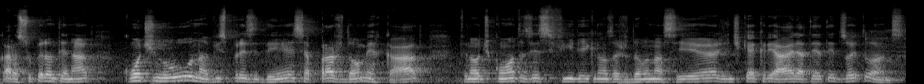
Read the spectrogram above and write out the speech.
cara super antenado. Continuo na vice-presidência para ajudar o mercado. Afinal de contas, esse filho aí que nós ajudamos a nascer, a gente quer criar ele até ter 18 anos.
